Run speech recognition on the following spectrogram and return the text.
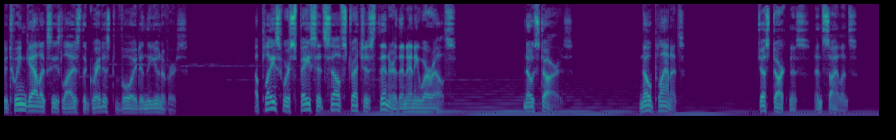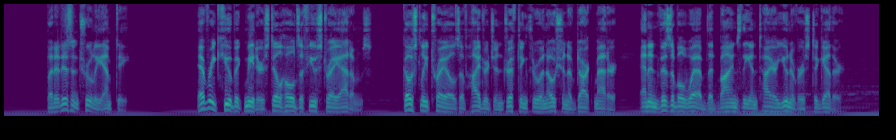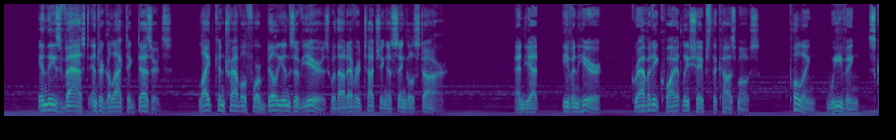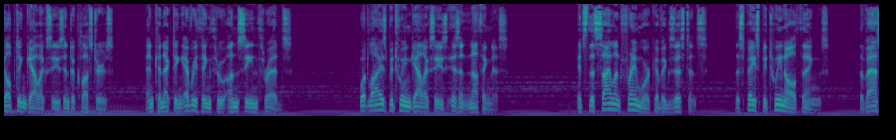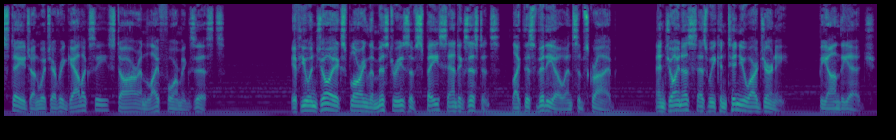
Between galaxies lies the greatest void in the universe. A place where space itself stretches thinner than anywhere else. No stars. No planets. Just darkness and silence. But it isn't truly empty. Every cubic meter still holds a few stray atoms, ghostly trails of hydrogen drifting through an ocean of dark matter, an invisible web that binds the entire universe together. In these vast intergalactic deserts, light can travel for billions of years without ever touching a single star. And yet, even here, gravity quietly shapes the cosmos, pulling, weaving, sculpting galaxies into clusters, and connecting everything through unseen threads. What lies between galaxies isn't nothingness. It's the silent framework of existence, the space between all things, the vast stage on which every galaxy, star, and life form exists. If you enjoy exploring the mysteries of space and existence, like this video and subscribe. And join us as we continue our journey beyond the edge.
